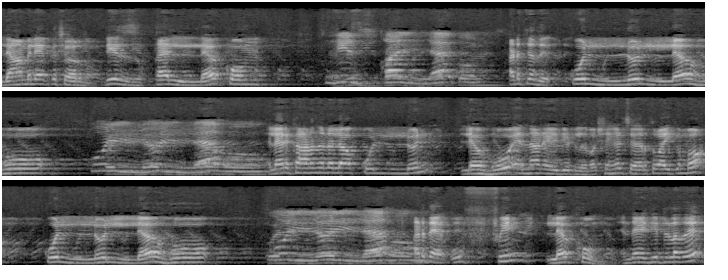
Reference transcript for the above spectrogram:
ലാമിലേക്ക് ചേർന്നു. അടുത്തത് കുല്ലുല്ലഹു കുല്ലുല്ലഹു എല്ലാരും കാണുന്നുണ്ടല്ലോ? കുല്ലുൻ ലഹു എന്നാണ് എഴുതിയിട്ടുള്ളത്. പക്ഷെ നിങ്ങൾ ചേർത്ത് വായിക്കുമ്പോ കുല്ലുൻ ലഹു. അടുത്ത ഉഫിൻ ലഖും. എന്താ എഴുതിയിട്ടുള്ളത്?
